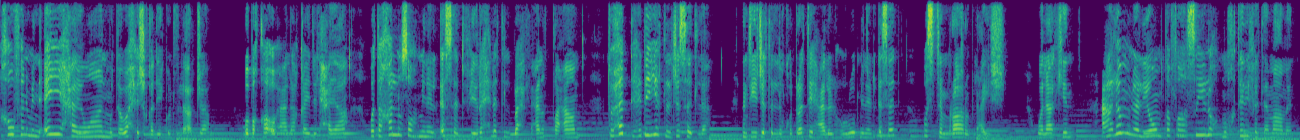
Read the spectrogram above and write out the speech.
خوفا من أي حيوان متوحش قد يكون في الأرجاء. وبقاؤه على قيد الحياة وتخلصه من الأسد في رحلة البحث عن الطعام تعد هدية الجسد له نتيجة لقدرته على الهروب من الأسد واستمراره بالعيش. ولكن عالمنا اليوم تفاصيله مختلفة تماما.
